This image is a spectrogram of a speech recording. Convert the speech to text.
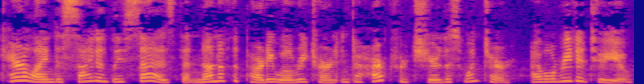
Caroline decidedly says that none of the party will return into Hertfordshire this winter. I will read it to you.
